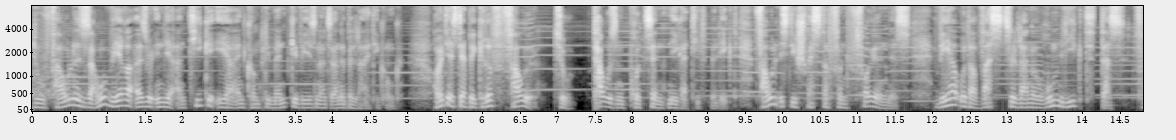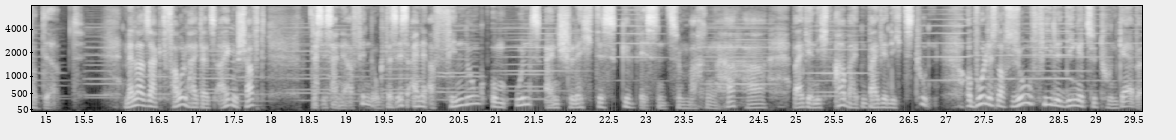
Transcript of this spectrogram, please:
Du faule Sau wäre also in der Antike eher ein Kompliment gewesen als eine Beleidigung. Heute ist der Begriff faul zu 1000 Prozent negativ belegt. Faul ist die Schwester von Fäulnis. Wer oder was zu lange rumliegt, das verdirbt. Meller sagt Faulheit als Eigenschaft, das ist eine Erfindung. Das ist eine Erfindung, um uns ein schlechtes Gewissen zu machen. Haha, weil wir nicht arbeiten, weil wir nichts tun. Obwohl es noch so viele Dinge zu tun gäbe.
